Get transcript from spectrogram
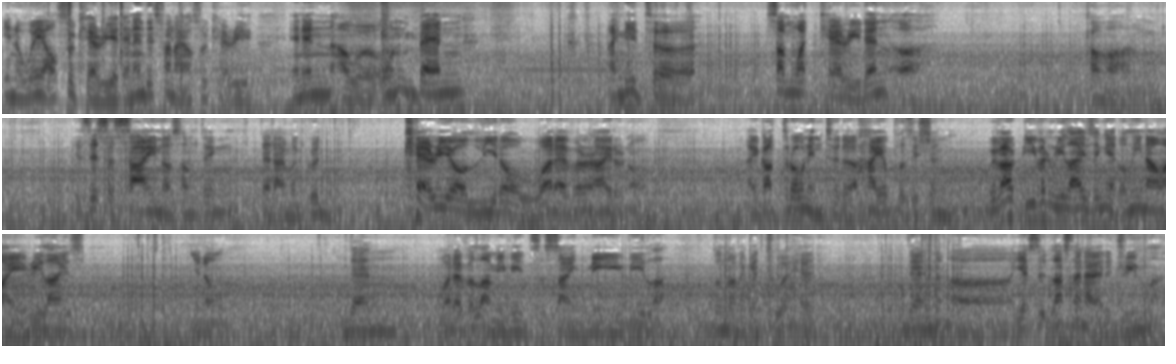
in a way, also carry it, and then this one I also carry, and then our own band, I need to somewhat carry. Then, uh, come on, is this a sign or something? that I'm a good carrier or leader or whatever. I don't know. I got thrown into the higher position without even realizing it. Only now I realize, you know. Then whatever lah. Maybe it's a sign. Maybe lah. Don't want to get too ahead. Then uh, yes, last night I had a dream lah.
